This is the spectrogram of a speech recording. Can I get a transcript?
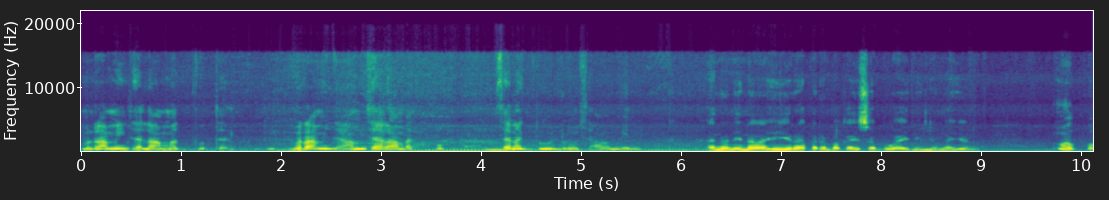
Maraming salamat po. Maraming maraming salamat po sa nagtulong sa amin. Ano ni nahihirapan na ba kayo sa buhay ninyo ngayon? Opo.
